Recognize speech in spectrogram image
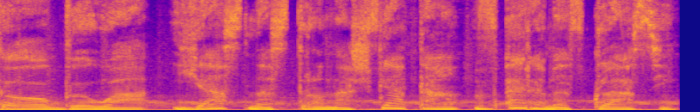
To była jasna strona świata w RMF Classic.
